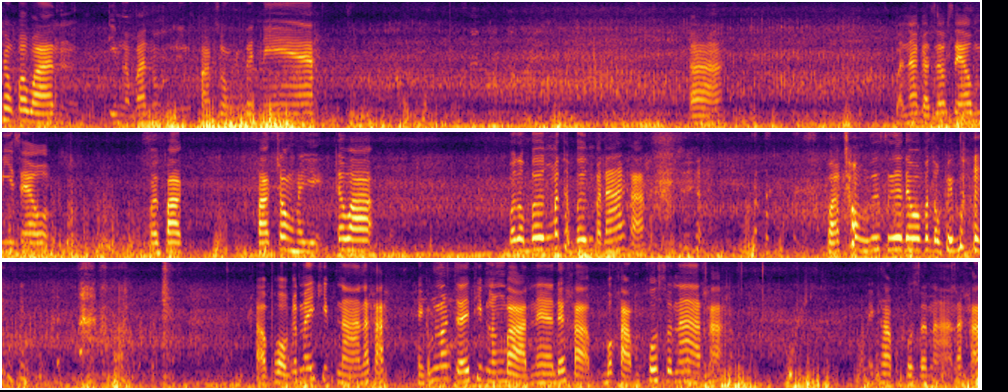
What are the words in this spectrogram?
ช่องประวันทีมหลังบ้านน้องอุ๋งอิงฝากช่องเพื่อนแน่ค่ะปานากับแซวๆมีแซวคอยฝากฝากช่องให้แต่ว่าบ่ต้องเบิ้งมาถ้าเบิ้งปานาค่ะฝากช่องซื้อๆแต่ว่าบ่ต้องไปเบิ้งค่ะพอกันในคลิปหนานะคะ ให้กำลังใจทีมหลังบาทแน่ด้วยค่ะบอขามโฆษณาค่ะ ไม่ครับโฆษณานะคะ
